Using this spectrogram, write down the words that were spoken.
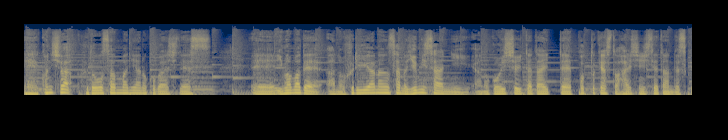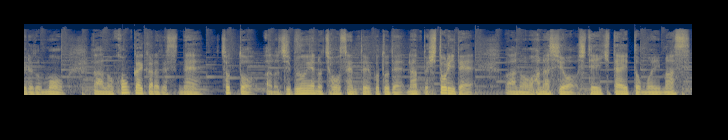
えーこんにちは。不動産マニアの小林です、えー今まであのフリーアナウンサーのユミさんにあのご一緒いただいてポッドキャスト配信してたんですけれどもあの今回からですねちょっとあの自分への挑戦ということでなんと一人であのお話をしていきたいと思います。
